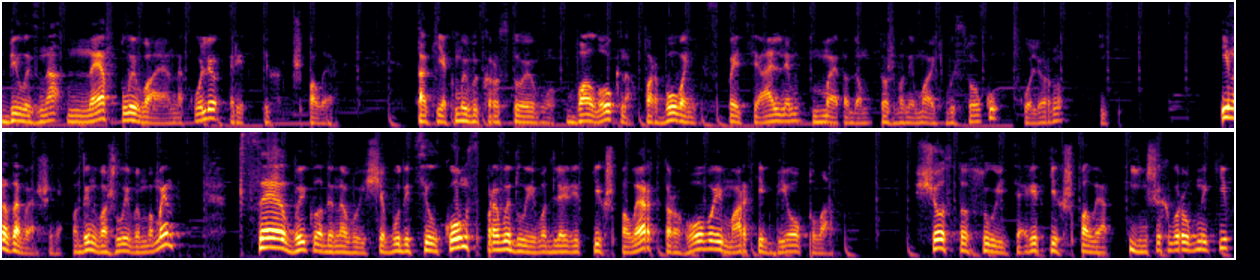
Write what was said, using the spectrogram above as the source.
білизна не впливає на колір рідких шпалер, так як ми використовуємо волокна, фарбовані спеціальним методом, тож вони мають високу кольорну стійкість. І на завершення, один важливий момент. Все викладено вище буде цілком справедливо для рідких шпалер торгової марки Біопласт. Що стосується рідких шпалер інших виробників,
